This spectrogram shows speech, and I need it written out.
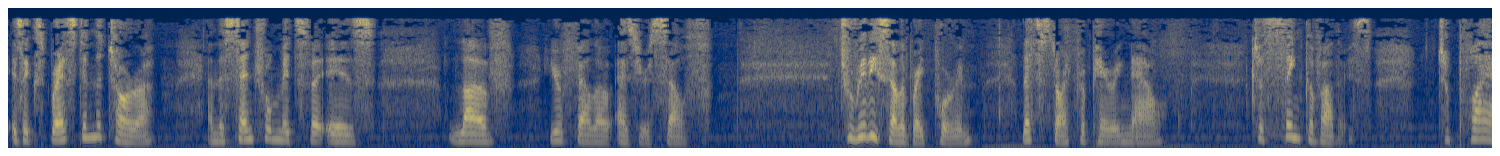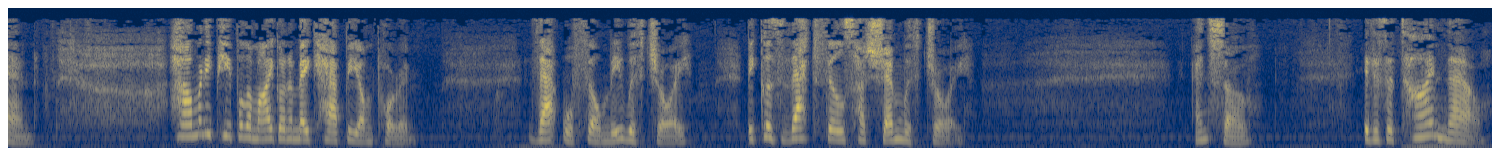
is expressed in the Torah and the central mitzvah is love your fellow as yourself. To really celebrate Purim, let's start preparing now to think of others, to plan. How many people am I going to make happy on Purim? That will fill me with joy because that fills Hashem with joy. And so, it is a time now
